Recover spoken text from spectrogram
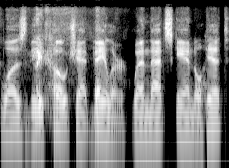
was the coach at Baylor when that scandal hit,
